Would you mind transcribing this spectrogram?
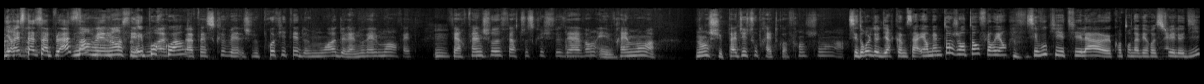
il reste à sa place. hein. Non, mais non, c'est Et moi. pourquoi? Bah, Parce que ben, je veux profiter de moi, de la nouvelle moi, en fait. Mm. Faire plein de choses, faire tout ce que je faisais avant. Et vraiment, euh, non, je suis pas du tout prête, quoi. Franchement. C'est drôle de le dire comme ça. Et en même temps, j'entends, Florian, c'est vous qui étiez là euh, quand on avait reçu Ouais. Elodie.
